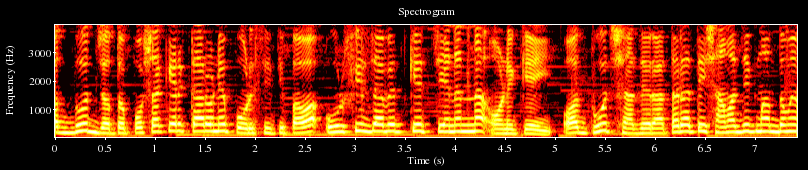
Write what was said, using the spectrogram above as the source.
অদ্ভুত যত পোশাকের কারণে পরিচিতি পাওয়া উর্ফি জাভেদকে চেনেন না অনেকেই। অদ্ভুত সাজে রাতারাতি সামাজিক মাধ্যমে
